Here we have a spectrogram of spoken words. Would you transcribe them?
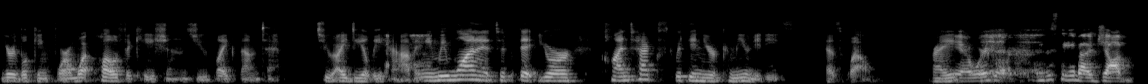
you're looking for and what qualifications you'd like them to, to ideally have. I mean, we want it to fit your context within your communities as well, right? Yeah, we're, just- I'm just thinking about job,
